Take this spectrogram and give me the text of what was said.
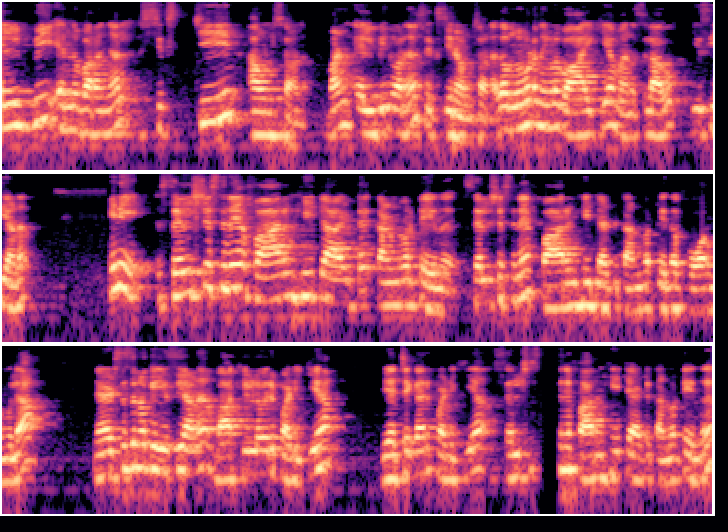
എൽ ബി എന്ന് പറഞ്ഞാൽ സിക്സ്റ്റീൻ ഔൺസ് ആണ്. വൺ എൽ ബി എന്ന് പറഞ്ഞാൽ സിക്സ്റ്റീൻ ഔൺസ് ആണ്. അതൊന്നും കൂടെ നിങ്ങൾ വായിക്കുക മനസ്സിലാവും ഈസിയാണ് ഇനി സെൽഷ്യസിനെ ഫാരൻ ഹീറ്റ് ആയിട്ട് കൺവെർട്ട് ചെയ്യുന്നത്. സെൽഷ്യസിനെ ഫാരൻ ഹീറ്റ് ആയിട്ട് കൺവെർട്ട് ചെയ്ത ഫോർമുല നഴ്സസിനൊക്കെ ഈസിയാണ്. ബാക്കിയുള്ളവർ പഠിക്കുക പി പഠിക്കുക. സെൽഷ്യസിനെ ഫാരൻ ഹീറ്റ് ആയിട്ട് കൺവെർട്ട് ചെയ്യുന്നത്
